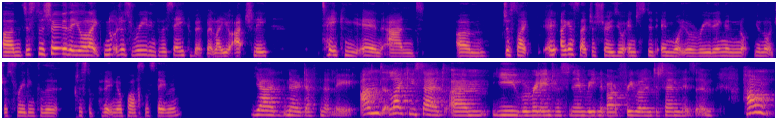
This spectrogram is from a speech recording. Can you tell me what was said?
Um, just to show that you're like not just reading for the sake of it, but like you're actually taking it in and um, just like I guess that just shows you're interested in what you're reading and not, you're not just reading for the just to put it in your personal statement. Yeah, no, definitely. And like you said, um, you were really interested in reading about free will and determinism. How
